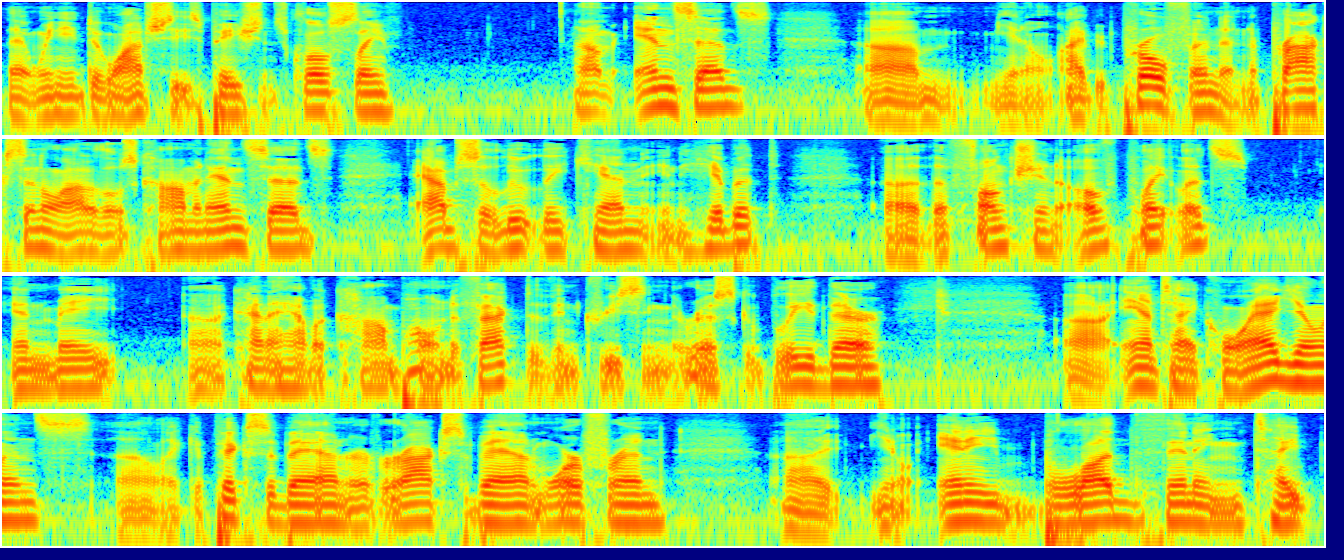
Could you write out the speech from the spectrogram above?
that we need to watch these patients closely. Um, NSAIDs, um, you know, ibuprofen and naproxen, a lot of those common NSAIDs, absolutely can inhibit uh, the function of platelets and may uh, kind of have a compound effect of increasing the risk of bleed there. Uh, anticoagulants uh, like apixaban, rivaroxaban, warfarin, uh, you know, any blood thinning type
